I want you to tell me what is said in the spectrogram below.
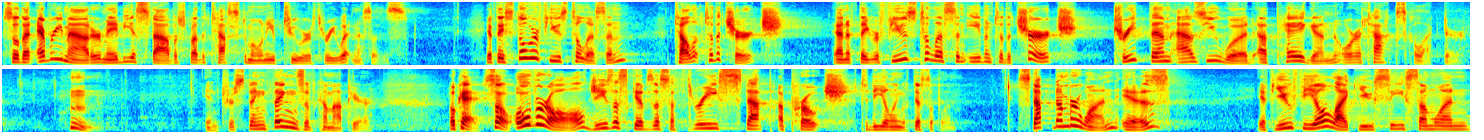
so that every matter may be established by the testimony of two or three witnesses. If they still refuse to listen, tell it to the church, and if they refuse to listen even to the church, treat them as you would a pagan or a tax collector. Hmm. Interesting things have come up here. Okay, so overall, Jesus gives us a three step approach to dealing with discipline. Step number one is if you feel like you see someone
